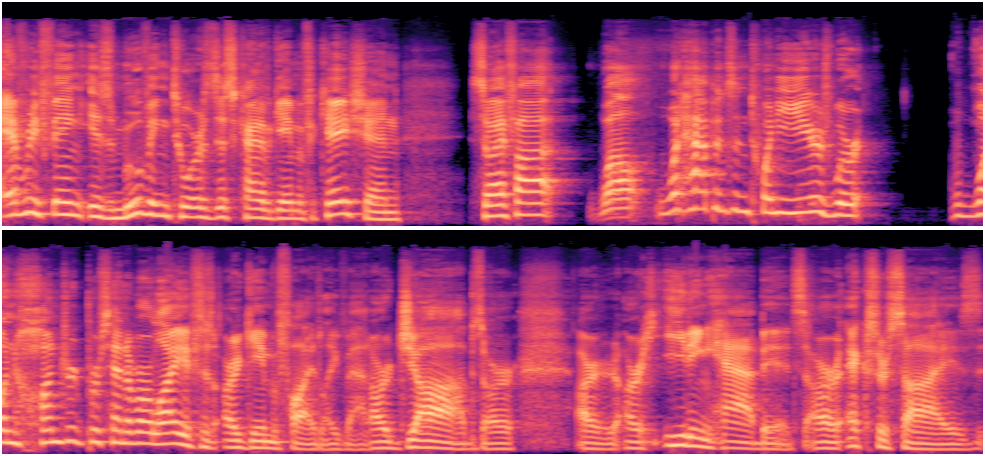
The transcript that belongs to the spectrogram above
everything is moving towards this kind of gamification. So I thought, well, what happens in 20 years where 100% of our lives are gamified like that? Our jobs, our our our eating habits, our exercise,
